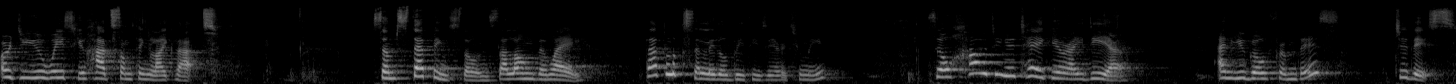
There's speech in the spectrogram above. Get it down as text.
Or do you wish you had something like that? Some stepping stones along the way. That looks a little bit easier to me. So, how do you take your idea and you go from this to this?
